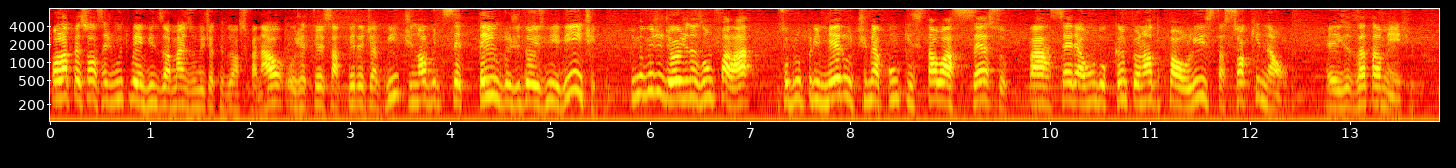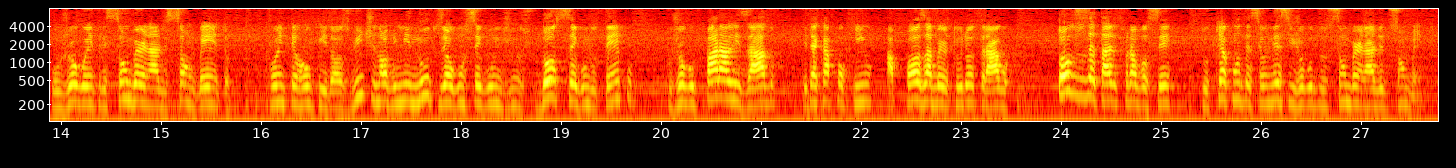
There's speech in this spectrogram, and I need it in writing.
Olá pessoal, sejam muito bem-vindos a mais um vídeo aqui do nosso canal. Hoje é terça-feira, dia 29 de setembro de 2020 e no vídeo de hoje nós vamos falar sobre o primeiro time a conquistar o acesso para a Série 1 do Campeonato Paulista, só que não. É exatamente, o jogo entre São Bernardo e São Bento foi interrompido aos 29 minutos e alguns segundinhos do segundo tempo, o jogo paralisado e daqui a pouquinho, após a abertura, eu trago todos os detalhes para você do que aconteceu nesse jogo do São Bernardo e do São Bento.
